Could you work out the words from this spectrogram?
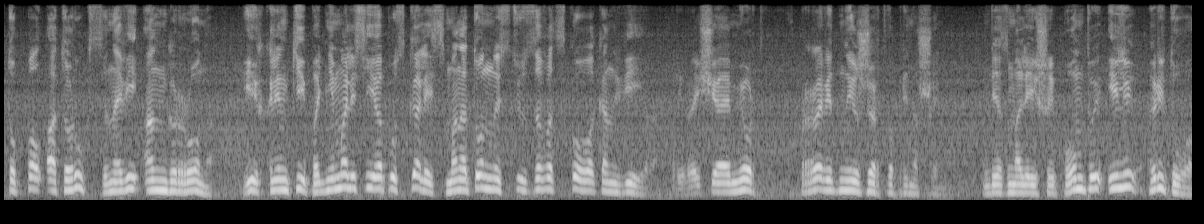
кто пал от рук сыновей Ангрона. Их клинки поднимались и опускались с монотонностью заводского конвейера, превращая мертвых в праведные жертвоприношения, без малейшей помпы или ритуала.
